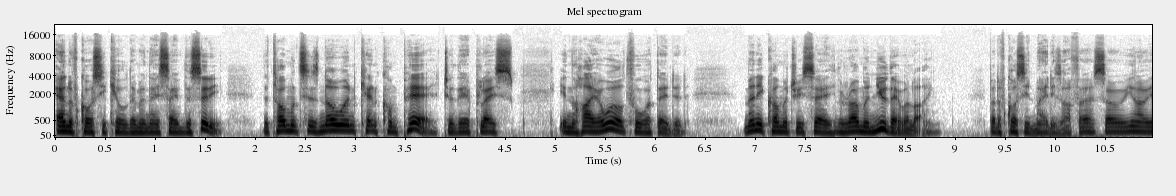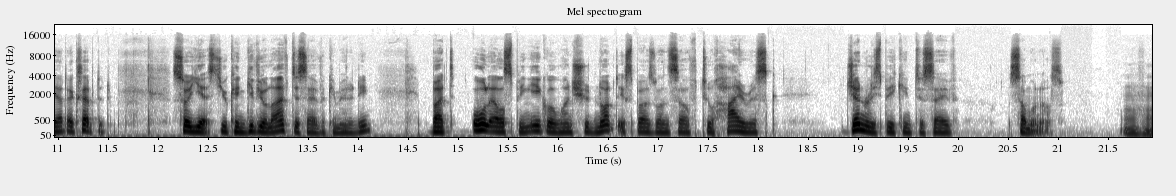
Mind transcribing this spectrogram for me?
And of course, he killed them and they saved the city. The Talmud says no one can compare to their place in the higher world for what they did. Many commentaries say the Roman knew they were lying. But of course, he'd made his offer, so you know he had to accept it. So yes, you can give your life to save a community, but all else being equal, one should not expose oneself to high risk, generally speaking, to save someone else. Mm-hmm.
